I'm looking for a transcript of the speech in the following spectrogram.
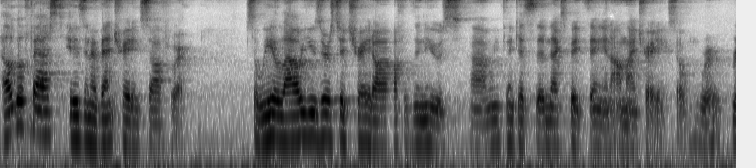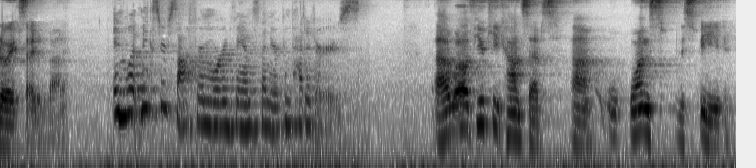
AlgoFast is an event trading software. So we allow users to trade off of the news. Uh, we think it's the next big thing in online trading, so we're really excited about it. And what makes your software more advanced than your competitors? Uh, well, a few key concepts. Uh, one's the speed.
